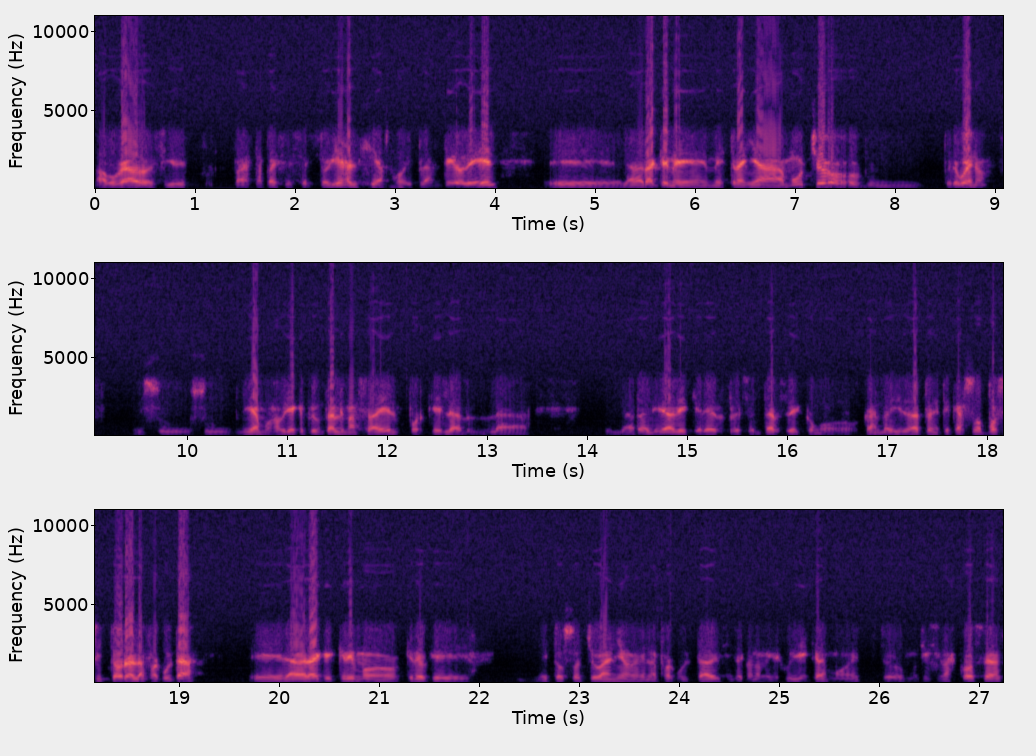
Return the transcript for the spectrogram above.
abogado, es decir, hasta parece sectorial, digamos, el planteo de él. Eh, la verdad que me, extraña mucho, pero bueno, su, su, digamos, habría que preguntarle más a él porque es la, la, realidad de querer presentarse como candidato, en este caso opositor a la facultad. Eh, la verdad que creemos, creo que estos ocho años en la Facultad de Ciencias Económicas y Jurídicas hemos hecho muchísimas cosas,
